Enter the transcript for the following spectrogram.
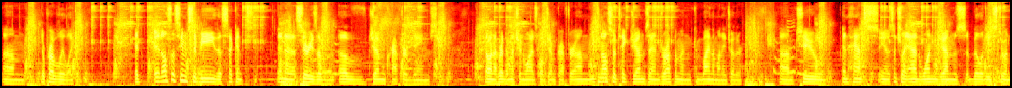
um, you'll probably like it. It it also seems to be the second in a series of of gem crafter games. Oh, and I forgot to mention why it's called Gem Crafter. Um, you can also take gems and drop them and combine them on each other um, to enhance, you know, essentially add one gem's abilities to an,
